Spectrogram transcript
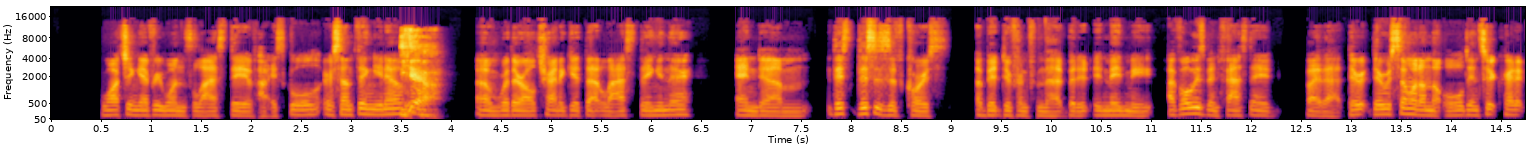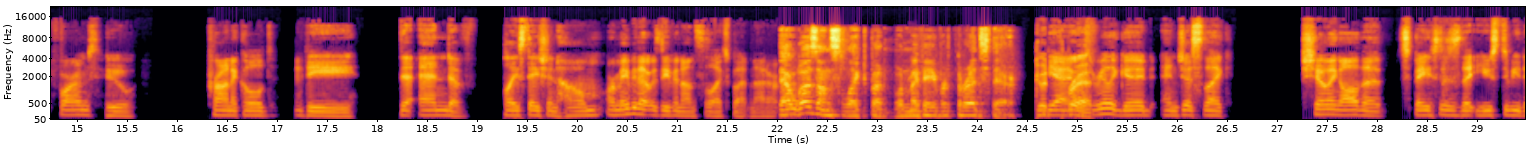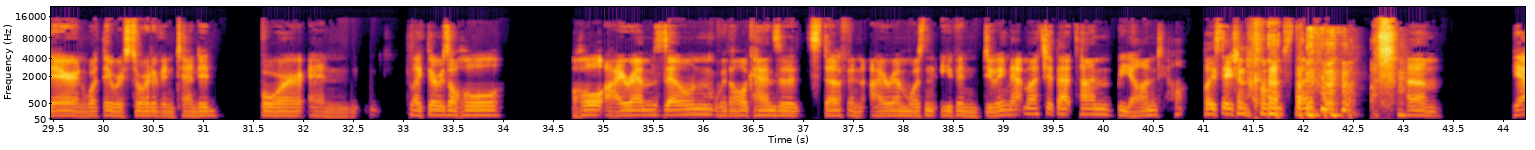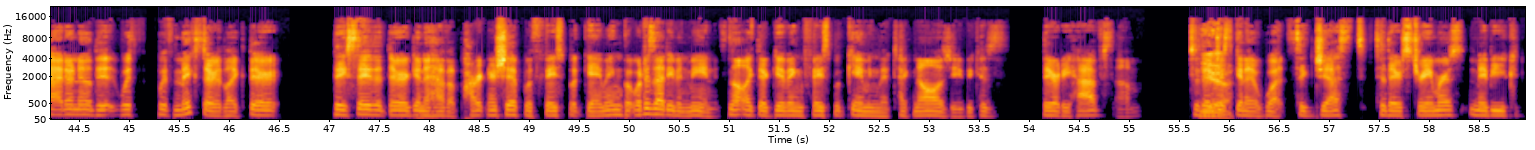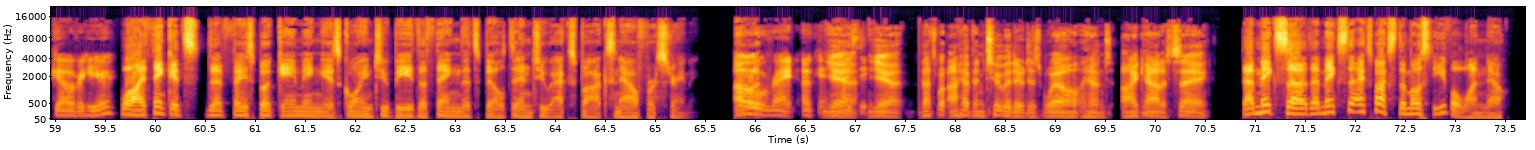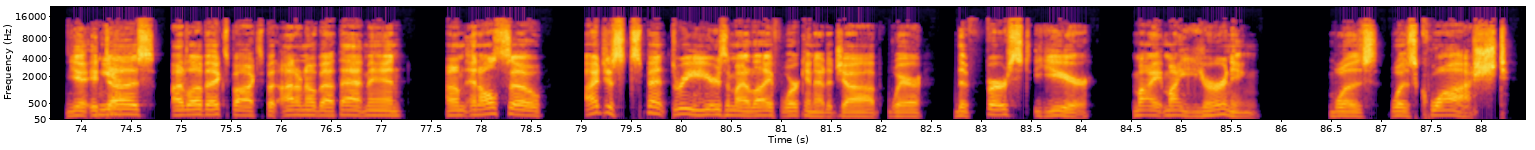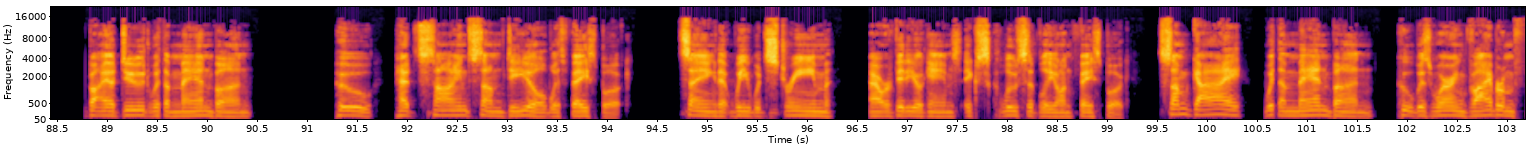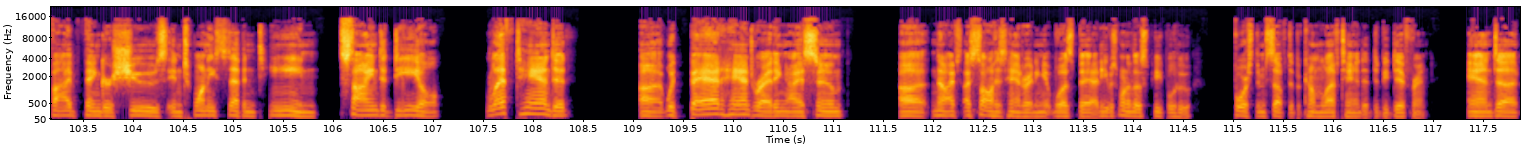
watching everyone's last day of high school or something, you know? Yeah. um, where they're all trying to get that last thing in there. And um, this this is of course a bit different from that, but it, it made me. I've always been fascinated by that. There there was someone on the old insert credit forums who chronicled the the end of PlayStation Home, or maybe that was even on Select Button. I don't. Know. That was on Select Button, one of my favorite threads there. good yeah, it was really good, and just like showing all the spaces that used to be there and what they were sort of intended for, and like there was a whole a whole IREM zone with all kinds of stuff, and IREM wasn't even doing that much at that time beyond PlayStation Home stuff. um, yeah, I don't know. The, with with Mixer, like they're they say that they're going to have a partnership with Facebook Gaming, but what does that even mean? It's not like they're giving Facebook Gaming the technology because they already have some. So they're Yeah. just going to what suggest to their streamers maybe you could go over here. Well, I think it's that Facebook gaming is going to be the thing that's built into Xbox now for streaming. Oh, gonna- right. Okay. Yeah, yeah. That's what I have intuited as well, and I gotta say, That makes uh that makes the Xbox the most evil one now. Yeah, it Yeah. does. I love Xbox, but I don't know about that, man. Um, and also, I just spent three years of my life working at a job where the first year, my my yearning was was quashed by a dude with a man bun who had signed some deal with Facebook saying that we would stream our video games exclusively on Facebook. Some guy with a man bun who was wearing Vibram five finger shoes in 2017 signed a deal left handed uh, with bad handwriting, I assume. Uh, no, I, I saw his handwriting. It was bad. He was one of those people who forced himself to become left handed to be different. And uh,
